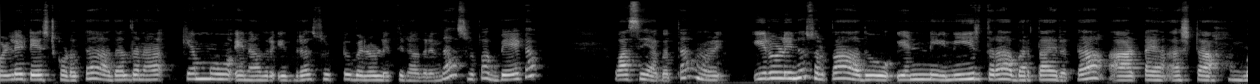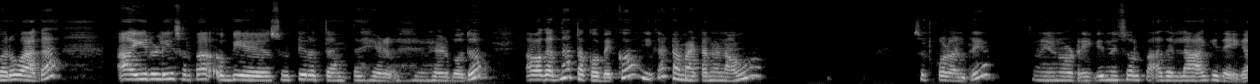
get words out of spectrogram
ಒಳ್ಳೆ ಟೇಸ್ಟ್ ಕೊಡುತ್ತೆ. ಅದಲ್ದನ ಕೆಮ್ಮು ಏನಾದರೂ ಇದ್ದರೆ ಸುಟ್ಟು ಬೆಳ್ಳುಳ್ಳಿ ತಿನ್ನೋದ್ರಿಂದ ಸ್ವಲ್ಪ ಬೇಗ ವಾಸಿ ಆಗುತ್ತೆ ನೋಡಿ ಈರುಳ್ಳಿನೂ ಸ್ವಲ್ಪ ಅದು ಎಣ್ಣೆ, ನೀರು ಥರ ಬರ್ತಾ ಇರುತ್ತೆ, ಆ ಟೈ, ಅಷ್ಟ ಹಂಗೆ ಬರುವಾಗ ಆ ಈರುಳ್ಳಿ ಸ್ವಲ್ಪ ಬಿ, ಸುಟ್ಟಿರುತ್ತೆ ಅಂತ ಹೇಳಿ, ಹೇಳ್ಬೋದು. ಅವಾಗ ಅದನ್ನ ತಗೋಬೇಕು ಈಗ ಟೊಮ್ಯಾಟೋನ ನಾವು ಸುಟ್ಕೊಳ್ಳೋಣ್ರಿ. ನೀವು ನೋಡಿರಿ, ಇನ್ನು ಸ್ವಲ್ಪ ಅದೆಲ್ಲ ಆಗಿದೆ ಈಗ.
